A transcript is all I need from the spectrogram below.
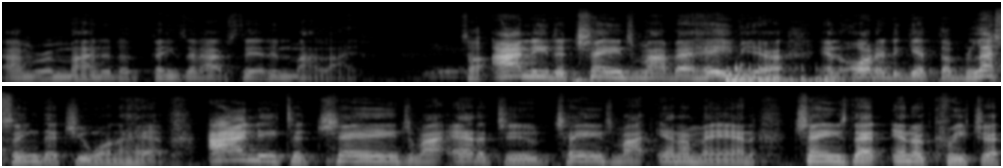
I'm reminded of things that I've said in my life. So I need to change my behavior in order to get the blessing that you want to have. I need to change my attitude, change my inner man, change that inner creature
